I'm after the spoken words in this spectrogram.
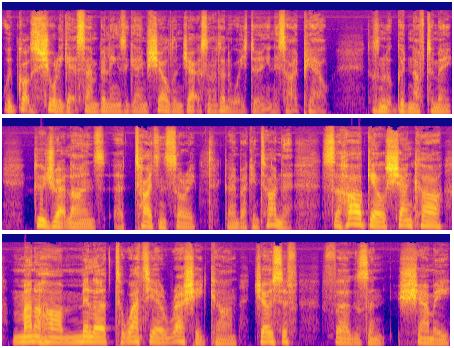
we've got to surely get Sam Billings a game. Sheldon Jackson, I don't know what he's doing in this IPL. Doesn't look good enough to me. Gujarat Lions, uh, Titans, sorry, going back in time there. Saha Gill, Shankar, Manohar, Miller, Tewatia, Rashid Khan, Joseph, Ferguson, Shami,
